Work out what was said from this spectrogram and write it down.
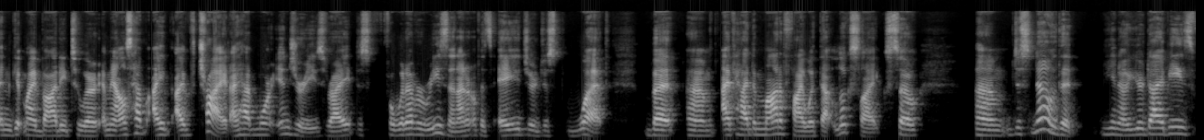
and get my body to where i mean i'll have I, i've tried. I have more injuries right? Just for whatever reason. I don't know if it's age or just what but um, I've had to modify what that looks like. So um, just know that you know your diabetes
